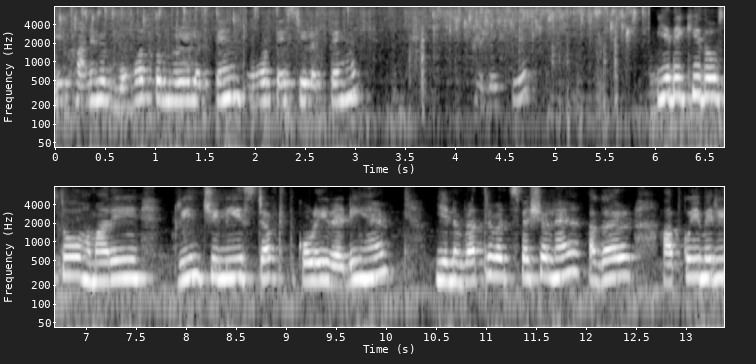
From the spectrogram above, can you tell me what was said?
ये खाने में बहुत कुरमुरे लगते हैं, बहुत टेस्टी लगते हैं। ये देखिए। ये देखिए दोस्तों, हमारे ग्रीन चिली स्टफ्ड पकौड़े रेडी हैं। ये नवरात्र व्रत स्पेशल हैं। अगर आपको ये मेरी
